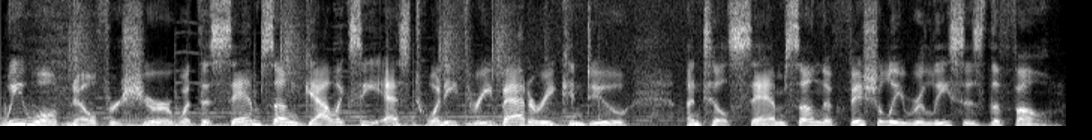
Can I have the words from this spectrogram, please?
We won't know for sure what the Samsung Galaxy S23 battery can do until Samsung officially releases the phone.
